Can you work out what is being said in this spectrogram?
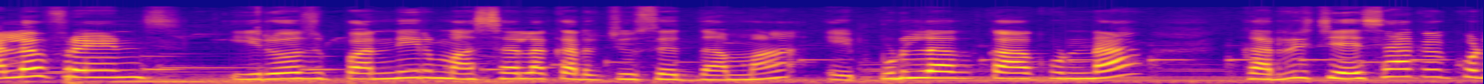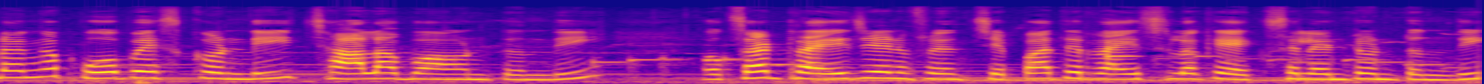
హలో ఫ్రెండ్స్ ఈరోజు పన్నీర్ మసాలా కర్రీ చూసేద్దామా? ఎప్పుడులాగా కాకుండా కర్రీ చేశాక కూడా పోపు వేసుకోండి చాలా బాగుంటుంది. ఒకసారి ట్రై చేయండి ఫ్రెండ్స్ చపాతీ రైస్లోకి ఎక్సలెంట్ ఉంటుంది.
